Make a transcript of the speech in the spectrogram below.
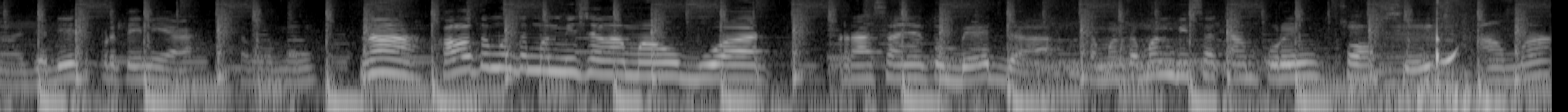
Nah, jadi seperti ini ya, teman-teman. Nah, kalau teman-teman misalnya mau buat rasanya tuh beda, teman-teman bisa campurin sosis sama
